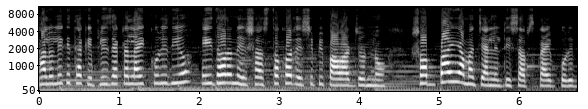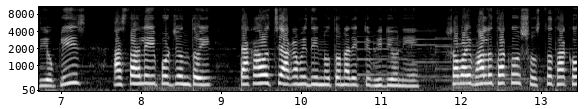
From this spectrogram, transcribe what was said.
ভালো লেগে থাকে প্লিজ একটা লাইক করে দিও। এই ধরনের স্বাস্থ্যকর রেসিপি পাওয়ার জন্য সবাই আমার চ্যানেলটি সাবস্ক্রাইব করে দিও প্লিজ আজ তাহলে এই পর্যন্তই। দেখা হচ্ছে আগামী দিন নতুন আর একটি ভিডিও নিয়ে। সবাই ভালো থাকো, সুস্থ থাকো।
